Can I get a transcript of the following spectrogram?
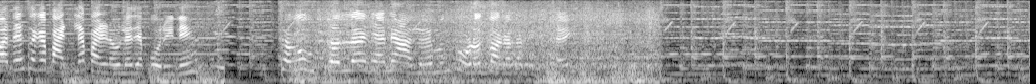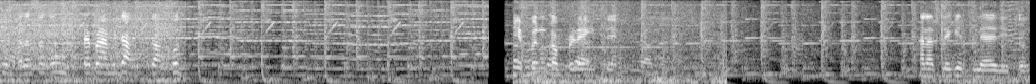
मध्ये सगळ्या बाटल्या पाळवल्या त्या पोरीने. सगळं उचललं आणि आम्ही आलोय म्हणून थोडंच बघायला भेटलंय तुम्हाला सगळं उठतंय पण आम्ही दाखवत हे पण कपडे इथे. कानातले घेतले आहेत इथून.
